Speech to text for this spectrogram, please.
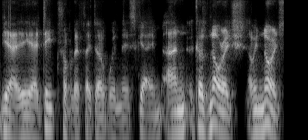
yeah, yeah. Deep trouble if they don't win this game. And because Norwich, I mean, Norwich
